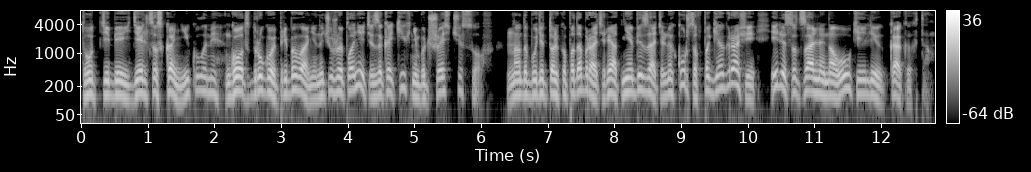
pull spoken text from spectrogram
Тут тебе и дельца с каникулами, год-другой пребывания на чужой планете за каких-нибудь шесть часов. Надо будет только подобрать ряд необязательных курсов по географии или социальной науке, или как их там.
